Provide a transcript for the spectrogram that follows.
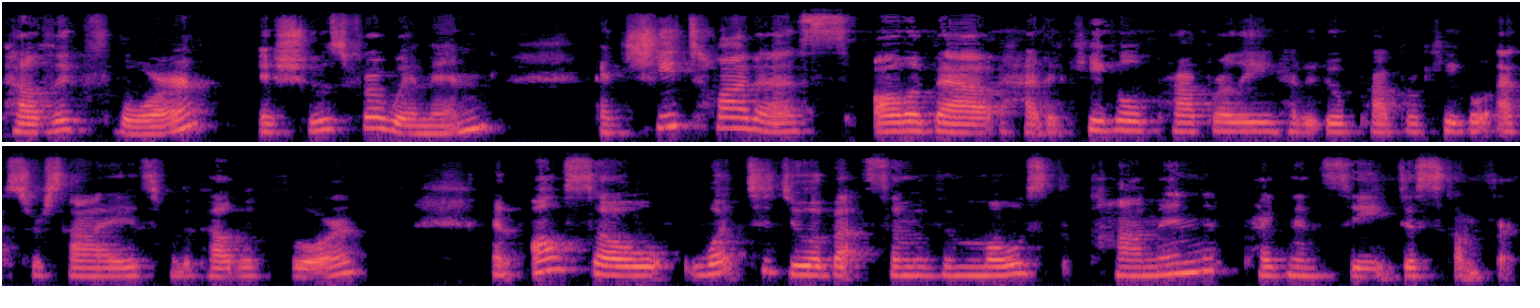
pelvic floor issues for women and she taught us all about how to Kegel properly, how to do a proper Kegel exercise for the pelvic floor, and also what to do about some of the most common pregnancy discomforts.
